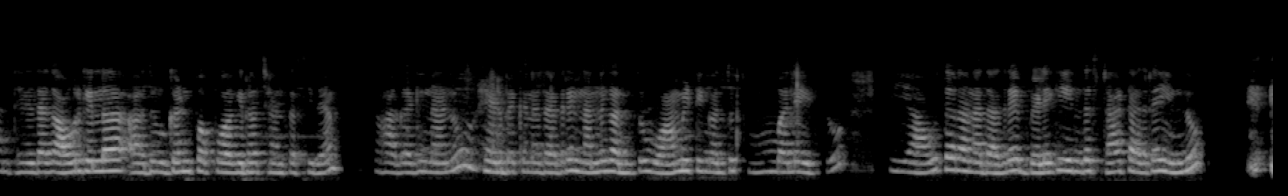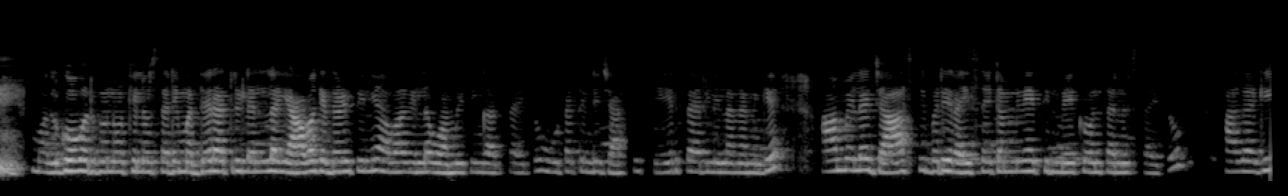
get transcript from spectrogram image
ಅಂತ ಹೇಳಿದಾಗ ಅವ್ರಿಗೆಲ್ಲ ಅದು ಗಂಡು ಪಪ್ಪು ಆಗಿರೋ ಚಾನ್ಸಸ್ ಇದೆ. ಸೊ ಹಾಗಾಗಿ ನಾನು ಹೇಳಬೇಕನ್ನೋದಾದರೆ, ನನಗಂತೂ ವಾಮಿಟಿಂಗ್ ಅಂತೂ ತುಂಬಾ ಇತ್ತು ಯಾವ ಥರ ಅನ್ನೋದಾದರೆ, ಬೆಳಗ್ಗೆಯಿಂದ ಸ್ಟಾರ್ಟ್ ಆದರೆ ಇನ್ನು ಮಲ್ಗೋವರ್ಗು ಕೆಲವು ಸರಿ ಮಧ್ಯರಾತ್ರಿಲೆಲ್ಲ ಯಾವಾಗ ಎದ್ದೇಳ್ತೀನಿ ಆವಾಗೆಲ್ಲ ವಾಮಿಟಿಂಗ್ ಆಗ್ತಾಯಿತ್ತು ಊಟ, ತಿಂಡಿ ಜಾಸ್ತಿ ಸೇರ್ತಾ ಇರಲಿಲ್ಲ ನನಗೆ. ಆಮೇಲೆ ಜಾಸ್ತಿ ಬರೀ ರೈಸ್ ಐಟಮ್ನೇ ತಿನ್ನಬೇಕು ಅಂತ ಅನ್ನಿಸ್ತಾ ಇತ್ತು. ಹಾಗಾಗಿ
